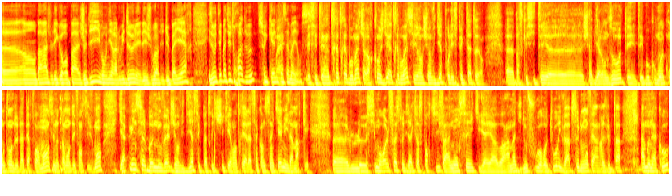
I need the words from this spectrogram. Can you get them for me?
euh, en barrage de Ligue Europa jeudi. Ils vont venir à Louis II, les, les joueurs du, du Bayer. Ils ont été battus 3-2 ce week-end Ouais. face à Mayence. Mais c'était un très très beau match. Alors quand je dis un très beau match, j'ai envie de dire pour les spectateurs, Euh, parce que si t'es euh, Xabi Alonso, t'es es beaucoup moins content de la performance et notamment défensivement. Il y a une seule bonne nouvelle, j'ai envie de dire, c'est que Patrick Schick est rentré à la 55e et il a marqué. Euh, le Simon Rolfes, le directeur sportif, a annoncé qu'il allait avoir un match de fou au retour. Il veut absolument faire un résultat à Monaco.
